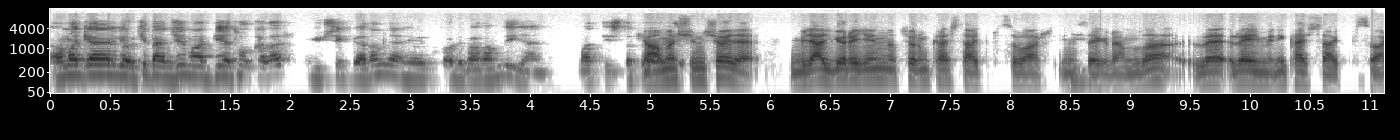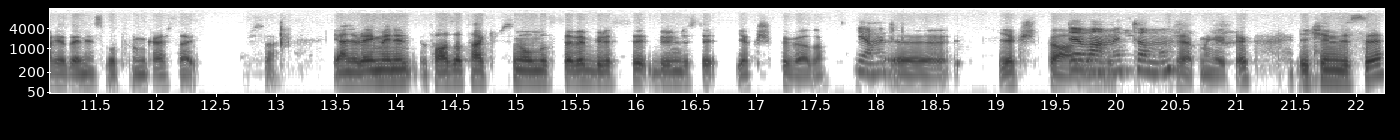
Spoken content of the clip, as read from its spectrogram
ama gel gör ki bence maddiyatı o kadar yüksek bir adam da yani öyle bir adam değil yani. Maddi statü Ya ama şimdi şöyle Bilal Göregen'in atıyorum kaç takipçisi var Instagram'da ve Reymen'in kaç takipçisi var ya da Enes Batur'un kaç takipçisi var. Yani Reymen'in fazla takipçisinin olması sebebi birisi, birincisi yakışıklı bir adam. Ya hadi Ee, yakışıklı abi. devam yani. et tamam. Şey yapma gerek yok. İkincisi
